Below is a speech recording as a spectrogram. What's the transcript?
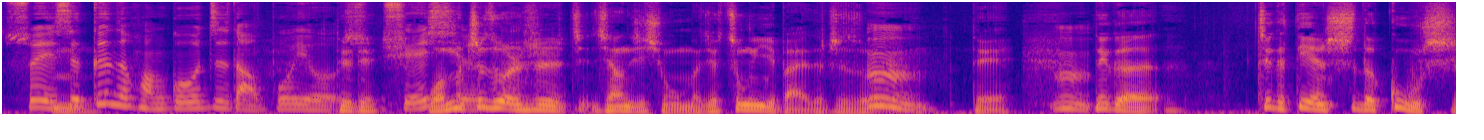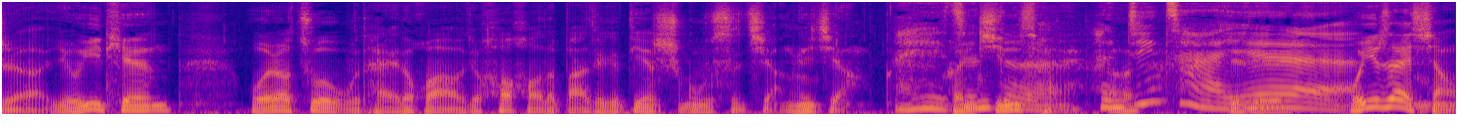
所以是跟着黄国志导播有对对学习。我们制作人是江吉雄嘛，就综艺版的制作人，对，嗯，那个。这个电视的故事啊，有一天我要做舞台的话，我就好好的把这个电视故事讲一讲，哎，很精彩，很精彩耶！我一直在想，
